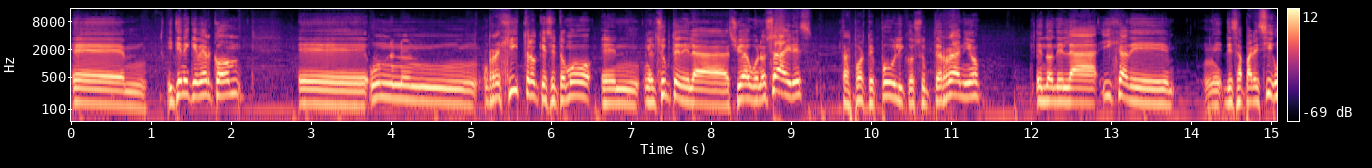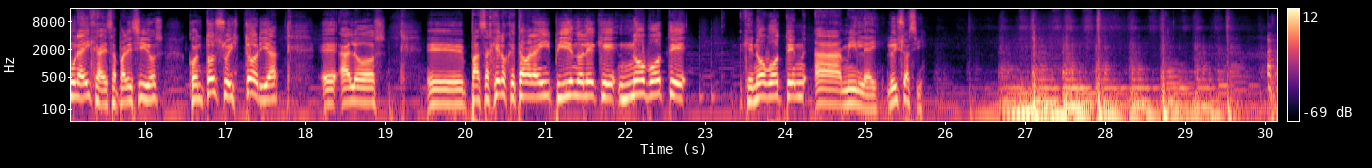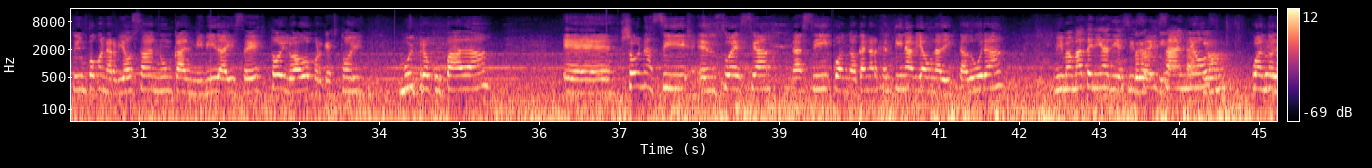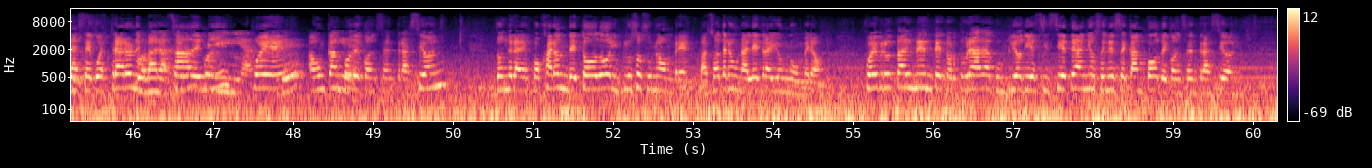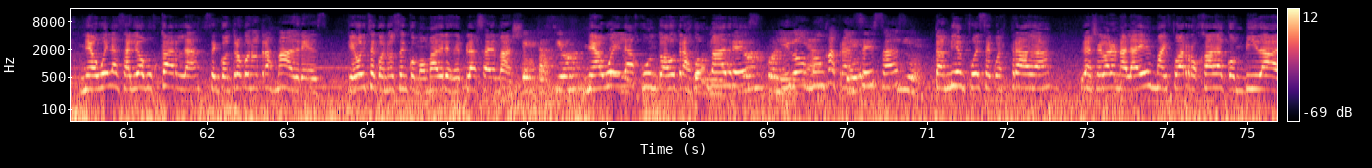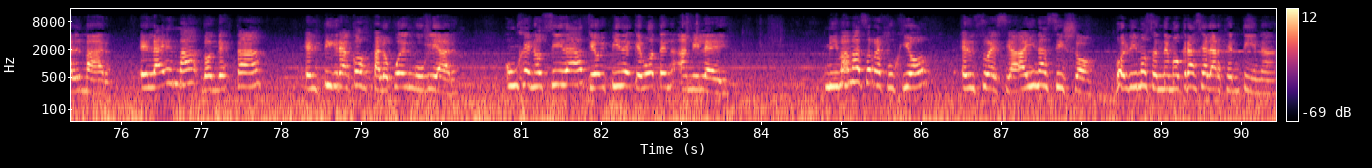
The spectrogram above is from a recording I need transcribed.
eh, y tiene que ver con un, registro que se tomó en el subte de la ciudad de Buenos Aires, transporte público subterráneo, en donde la hija de desaparecidos, una hija de desaparecidos, contó su historia a los pasajeros que estaban ahí pidiéndole que no vote que no voten a Milley. Lo hizo así. Estoy un poco nerviosa, nunca en mi vida hice esto y lo hago porque estoy muy preocupada. Eh, yo nací en Suecia, nací cuando acá en Argentina había una dictadura. Mi mamá tenía 16 años cuando la secuestraron embarazada de mí. Fue a un campo de concentración donde la despojaron de todo, incluso su nombre. Pasó a tener una letra y un número. Fue brutalmente torturada, cumplió 17 años en ese campo de concentración. Mi abuela salió a buscarla, se encontró con otras madres, que hoy se conocen como Madres de Plaza de Mayo. Mi abuela, junto a otras dos madres y dos monjas francesas, también fue secuestrada, la llevaron a la ESMA y fue arrojada con vida al mar. En la ESMA, donde está el tigre Acosta, lo pueden googlear un genocida que hoy pide que voten a mi ley. Mi mamá se refugió en Suecia, ahí nací yo. Volvimos en democracia a la Argentina.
